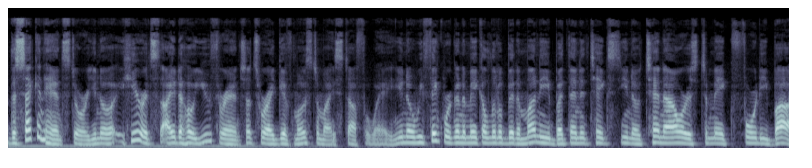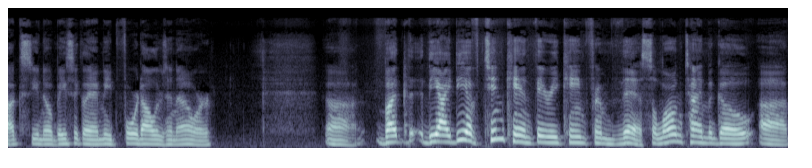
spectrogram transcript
the secondhand store, you know, here it's the Idaho Youth Ranch. That's where I give most of my stuff away. You know, we think we're going to make a little bit of money, but then it takes, you know, 10 hours to make 40 bucks. You know, basically I made $4 an hour. Uh, but th- the idea of tin can theory came from this. A long time ago, uh,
